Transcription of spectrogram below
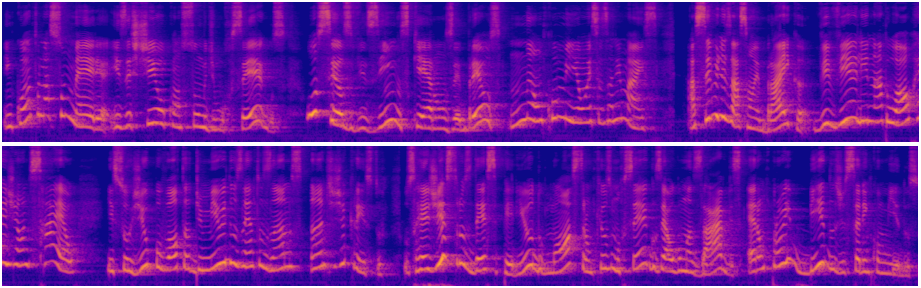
enquanto na Suméria existia o consumo de morcegos, os seus vizinhos, que eram os hebreus, não comiam esses animais. A civilização hebraica vivia ali na atual região de Israel e surgiu por volta de 1200 anos antes de Cristo. Os registros desse período mostram que os morcegos e algumas aves eram proibidos de serem comidos,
